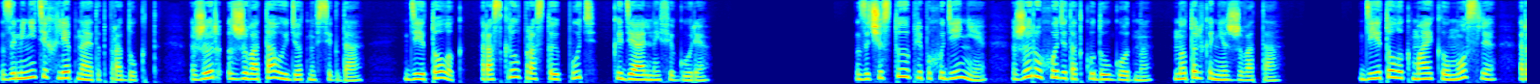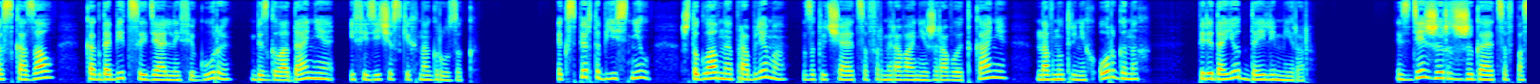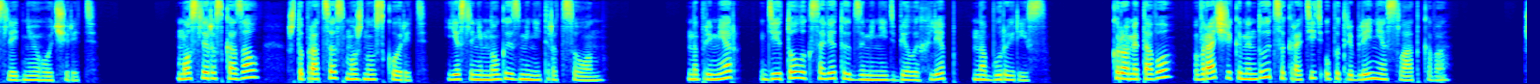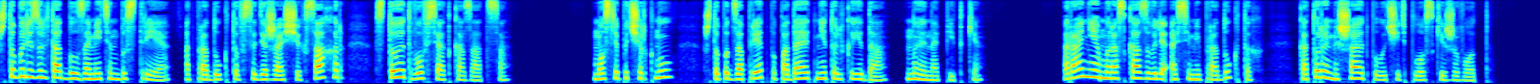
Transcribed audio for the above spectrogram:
Замените хлеб на этот продукт, жир с живота уйдет навсегда. Диетолог раскрыл простой путь к идеальной фигуре. Зачастую при похудении жир уходит откуда угодно, но только не с живота. Диетолог Майкл Мосли рассказал, как добиться идеальной фигуры без голодания и физических нагрузок. Эксперт объяснил, что главная проблема заключается в формировании жировой ткани на внутренних органах, передает Daily Mirror. Здесь жир сжигается в последнюю очередь. Мосли рассказал, что процесс можно ускорить, если немного изменить рацион. Например, диетолог советует заменить белый хлеб на бурый рис. Кроме того, врач рекомендует сократить употребление сладкого. Чтобы результат был заметен быстрее, от продуктов, содержащих сахар, стоит вовсе отказаться. Мосли подчеркнул, что под запрет попадает не только еда, но и напитки. Ранее мы рассказывали о семи продуктах, которые мешают получить плоский живот.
